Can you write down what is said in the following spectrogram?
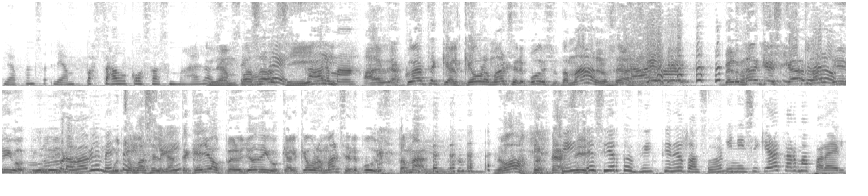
Le, han pas- le han pasado cosas malas. Le han pasado, hombre. sí. Karma. A- acuérdate que al que obra mal se le pudre su tamal, o sea, ¿verdad que es karma? Claro. Sí, digo, tú dices Probablemente, mucho más sí. elegante que yo, pero yo digo que al que obra mal se le pudre su tamal, ¿no? Sí, Sí. es cierto, sí, tienes razón. Y ni siquiera karma para él,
